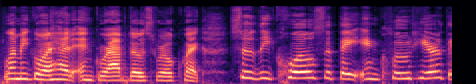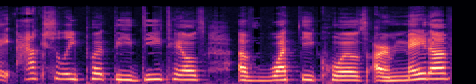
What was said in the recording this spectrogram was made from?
Let me go ahead and grab those real quick. So the coils that they include here, they actually put the details of what the coils are made of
